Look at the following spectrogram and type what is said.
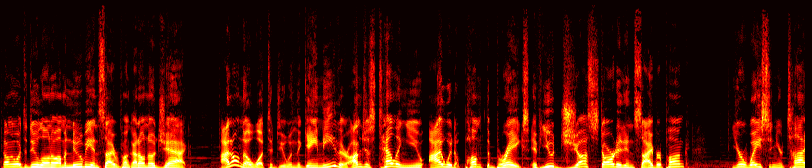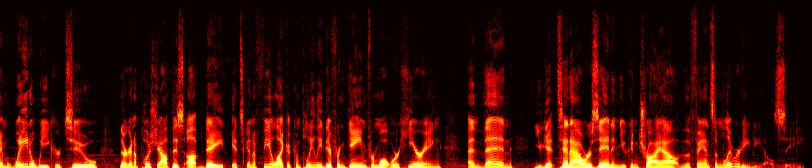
Tell me what to do, Lono. I'm a newbie in Cyberpunk. I don't know Jack. I don't know what to do in the game either. I'm just telling you, I would pump the brakes. If you just started in Cyberpunk, you're wasting your time. Wait a week or two. They're going to push out this update. It's going to feel like a completely different game from what we're hearing. And then you get 10 hours in and you can try out the Phantom Liberty DLC.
